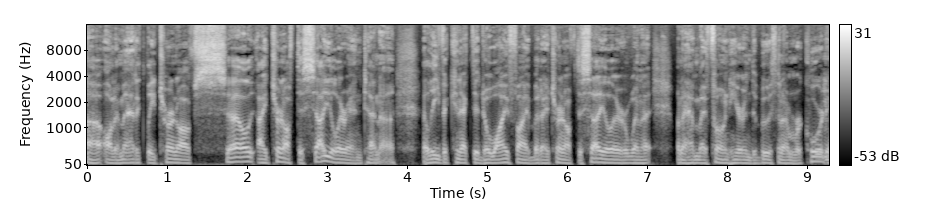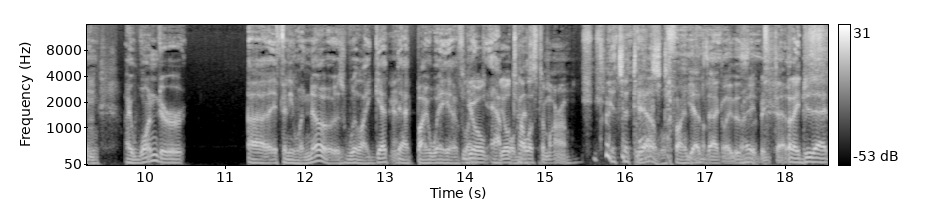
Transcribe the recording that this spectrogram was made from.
uh, automatically. Turn off cell. I turn off the cellular antenna. I leave it connected to Wi-Fi, but I turn off the cellular when I when I have my phone here in the booth and I'm recording. Mm-hmm. I wonder uh, if anyone knows, will I get yeah. that by way of like you'll, Apple you'll tell message? us tomorrow. it's a test. yeah, we'll find yeah, out. Exactly. This right. is a big test. But I do that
